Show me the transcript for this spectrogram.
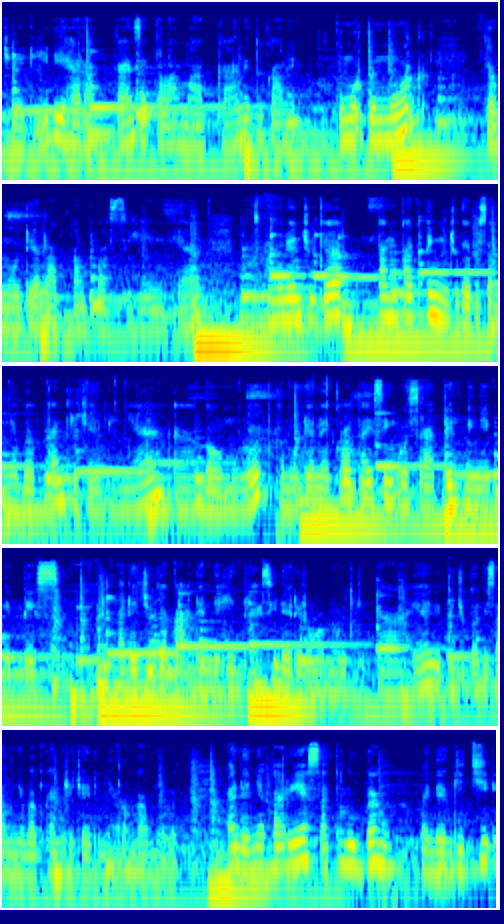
jadi diharapkan setelah makan itu kalian kumur-kumur kemudian lakukan flossing ya. Kemudian juga tongue cutting juga bisa menyebabkan terjadinya uh, bau mulut kemudian necrotizing ulcerative gingivitis ada juga keadaan dehidrasi dari rongga mulut kita ya itu juga bisa menyebabkan terjadinya rongga mulut. Adanya karies atau lubang pada gigi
